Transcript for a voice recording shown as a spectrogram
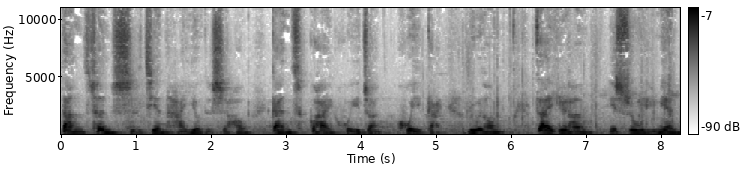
当趁时间还有的时候，赶快回转悔改，如同在约翰一书里面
